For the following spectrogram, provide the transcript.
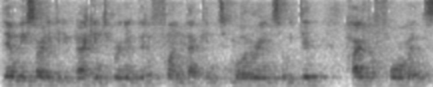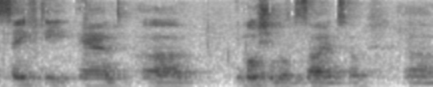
Then we started getting back into bringing a bit of fun back into motoring, so we did high performance, safety, and uh, emotional design. So uh,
